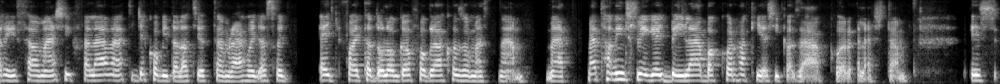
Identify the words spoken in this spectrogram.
része a másik fele, mert így a Covid alatt jöttem rá, hogy az, hogy egyfajta dologgal foglalkozom, ezt nem. Mert, mert ha nincs még egy béláb, akkor ha kiesik az á, akkor elestem és,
